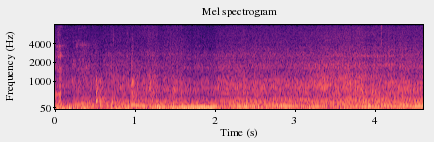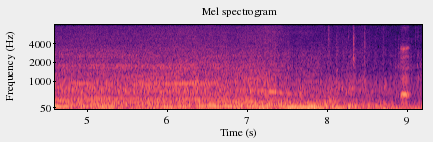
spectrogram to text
Okay.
